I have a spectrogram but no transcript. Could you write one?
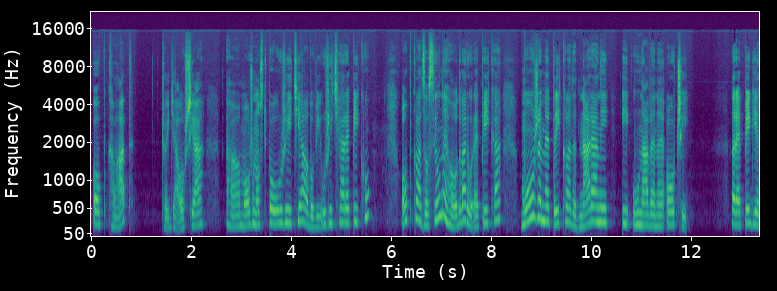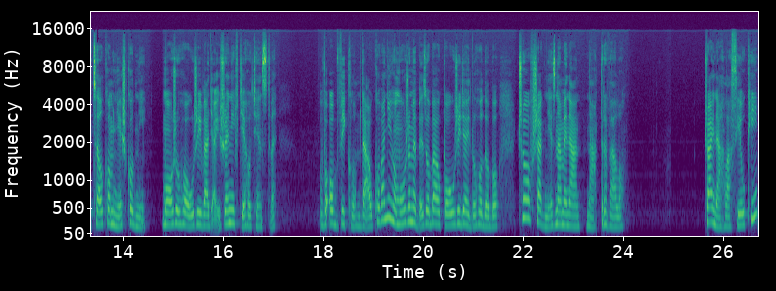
Obklad, čo je ďalšia možnosť použitia alebo využitia repíku, obklad zo silného odvaru repíka môžeme prikladať na rany i unavené oči. Repík je celkom neškodný. Môžu ho užívať aj ženy v tehotenstve – v obvyklom dávkovaní ho môžeme bez obav použiť aj dlhodobo, čo však neznamená natrvalo. Čaj na hlasivky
